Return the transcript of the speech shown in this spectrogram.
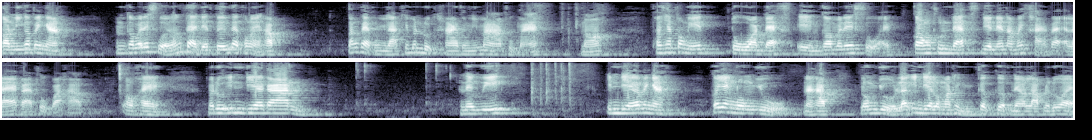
ตอนนี้ก็เป็นไงมันก็ไม่ได้สวยตั้งแต่เดียเตือนตั้งแต่ตรงไหนครับ ตั้งแต่ตรงนี้ละที่มันหลุดไฮตรงนี้มาถูกไหมเนาะเพราะฉะนั้นตรงนี้ตัว DAX เองก็ไม่ได้สวย กองทุน DAX เดียแนะนำให้ขายตั้งแต่แรกแล้วถูกป่ะครับโอเค มาดูอินเดียกันใน week อินเดียก็เป็นไงก็ยังลงอยู่นะครับ ลงอยู่แล้วอินเดียลงมาถึงเกือบเกือบแนวรับแล้วด้วย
